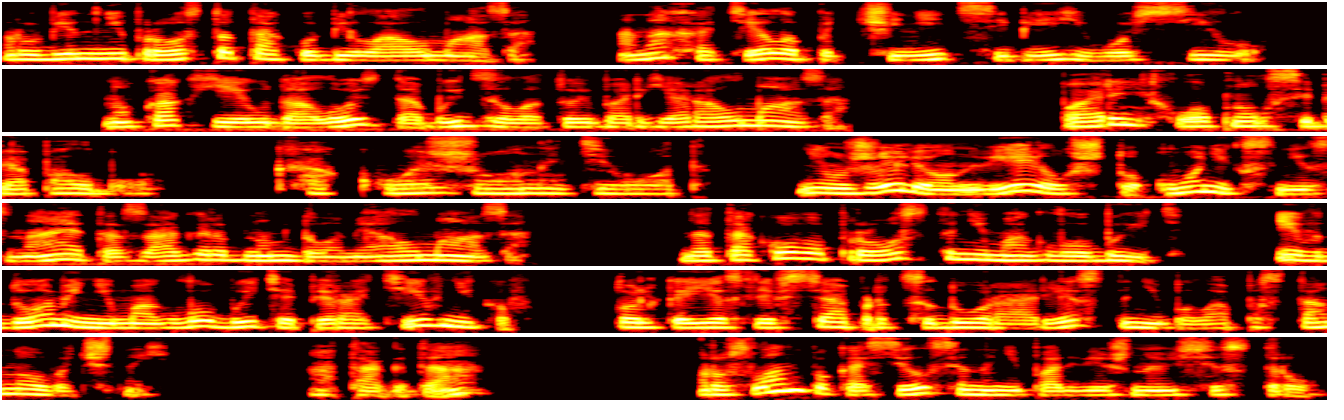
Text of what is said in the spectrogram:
Рубин не просто так убила алмаза. Она хотела подчинить себе его силу. Но как ей удалось добыть золотой барьер алмаза? Парень хлопнул себя по лбу. Какой же он идиот. Неужели он верил, что Оникс не знает о загородном доме алмаза? Да такого просто не могло быть. И в доме не могло быть оперативников, только если вся процедура ареста не была постановочной. А тогда... Руслан покосился на неподвижную сестру.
